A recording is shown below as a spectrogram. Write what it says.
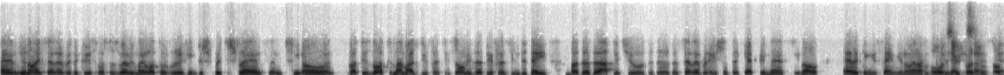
and you know, I celebrate the Christmas as well with my lot of uh, English British friends, and you know, and but it's not not much difference. It's only the difference in the dates, but the, the attitude, the the celebration, the happiness, you know, everything is same. You know, and I'm a All positive exactly person, same. so. yeah.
